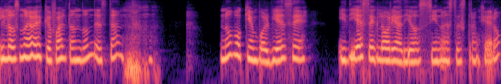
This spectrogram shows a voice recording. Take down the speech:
y los nueve que faltan, ¿dónde están? no hubo quien volviese y diese gloria a Dios sino este extranjero.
